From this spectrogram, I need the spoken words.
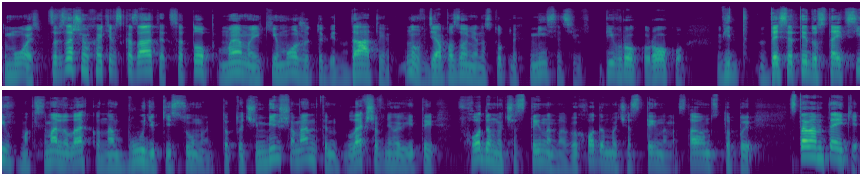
Тому ось це все, що я хотів сказати. Це топ меми, які можуть тобі дати ну в діапазоні наступних місяців, півроку, року. Від 10 до 100 іксів максимально легко на будь-які суми. Тобто, чим більше мен, тим легше в нього війти. Входимо частинами, виходимо частинами, ставимо стопи, ставимо тейки.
